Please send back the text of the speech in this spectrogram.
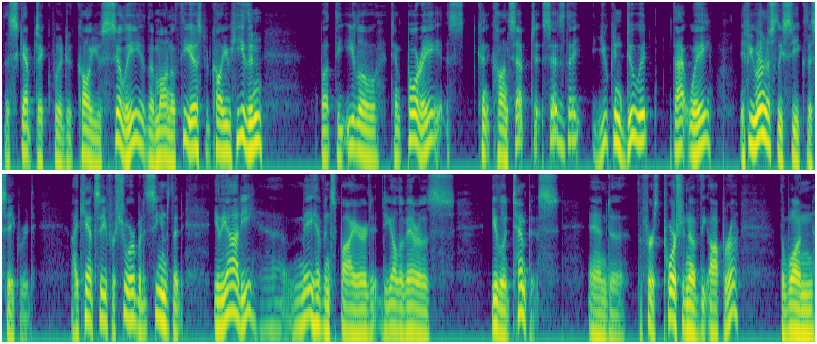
the skeptic would call you silly, the monotheist would call you heathen, but the illo tempore concept says that you can do it that way if you earnestly seek the sacred. I can't say for sure, but it seems that Eliade uh, may have inspired de Oliveira's Illud Tempus, and uh, the first portion of the opera, the one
